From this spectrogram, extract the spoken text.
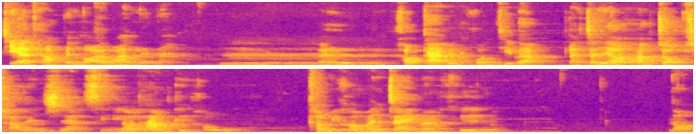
เจียทำเป็นร้อยวันเลยนะอืมเออเขากลายเป็นคนที่แบบหลังจากที่เขาทำจบ challenge เนี่ยสิ่งที่เขาทำคือเขาเขามีความมั่นใจมากขึ้นเนาะ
